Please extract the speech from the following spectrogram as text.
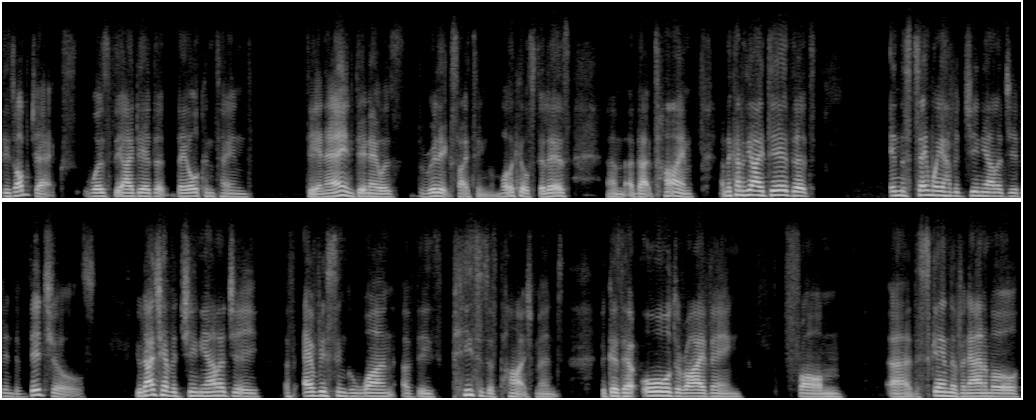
these objects was the idea that they all contained DNA, and DNA was the really exciting molecule, still is um, at that time. And the kind of the idea that in the same way you have a genealogy of individuals, you would actually have a genealogy of every single one of these pieces of parchment because they're all deriving from uh, the skin of an animal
